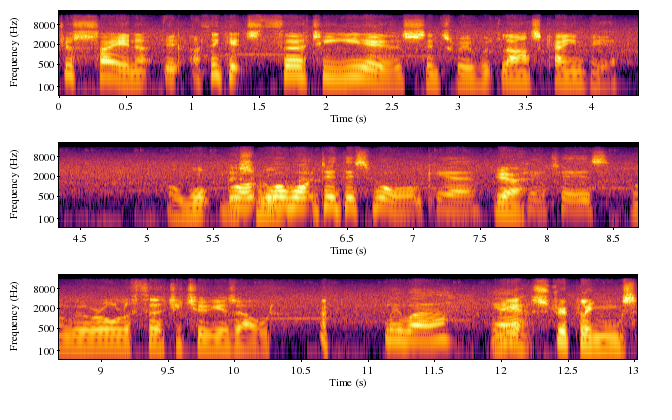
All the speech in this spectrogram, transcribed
just saying, uh, it, I think it's 30 years since we last came here, or walked this well, walk. well, what did this walk? Yeah. Yeah. Is. when we were all of 32 years old. We were. Yeah. Mere striplings.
